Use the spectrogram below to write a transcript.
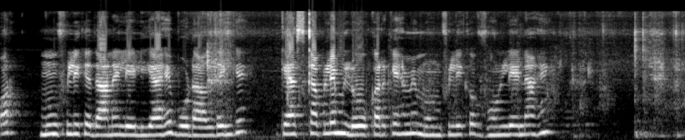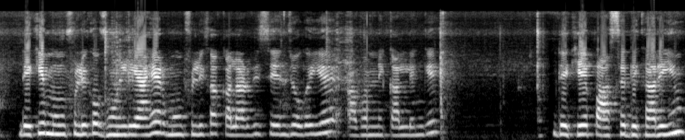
और मूंगफली के दाने ले लिया है, वो डाल देंगे। गैस का फ्लेम लो करके हमें मूंगफली को भून लेना है। देखिए, मूंगफली को भून लिया है और मूंगफली का कलर भी चेंज हो गई है, अब हम निकाल लेंगे। देखिए, पास से दिखा रही हूँ।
